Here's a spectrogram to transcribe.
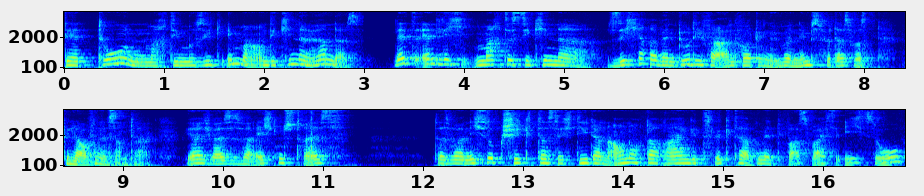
der Ton macht die Musik immer und die Kinder hören das. Letztendlich macht es die Kinder sicherer, wenn du die Verantwortung übernimmst für das, was gelaufen ist am Tag. Ja, ich weiß, es war echt ein Stress. Das war nicht so geschickt, dass ich die dann auch noch da reingezwickt habe mit was weiß ich so.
